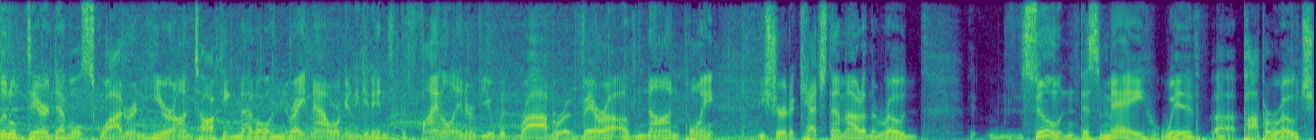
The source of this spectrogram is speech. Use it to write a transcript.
little Daredevil squadron here on Talking Metal. And right now, we're going to get into the final interview with Rob Rivera of Nonpoint. Be sure to catch them out on the road soon, this May, with uh, Papa Roach.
